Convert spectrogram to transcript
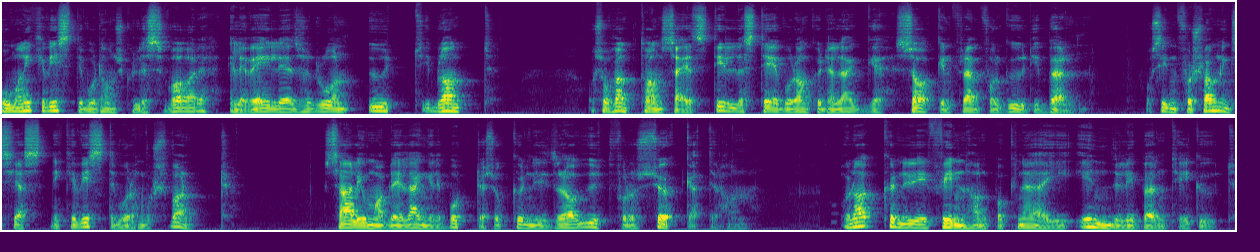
Om han ikke visste hvordan han skulle svare eller veilede, så dro han ut iblant, og så fant han seg et stille sted hvor han kunne legge saken frem for Gud i bønn og siden forsamlingsgjesten ikke visste hvor han forsvant, særlig om han ble lengre borte, så kunne de dra ut for å søke etter han. Og da kunne de finne han på kne i inderlig bønn til Gud.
